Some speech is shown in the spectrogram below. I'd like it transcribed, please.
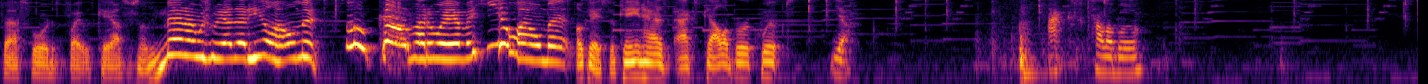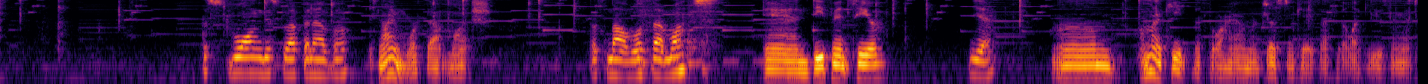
Fast forward to the fight with Chaos or something. Man, I wish we had that heel helmet! Oh god, why do I have a heel helmet? Okay, so Kane has Excalibur equipped. Yeah. Excalibur. The strongest weapon ever. It's not even worth that much. That's not worth that much. And defense here. Yeah. Um, I'm gonna keep the Thor hammer just in case I feel like using it.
